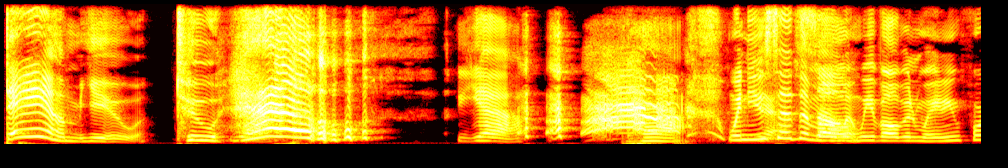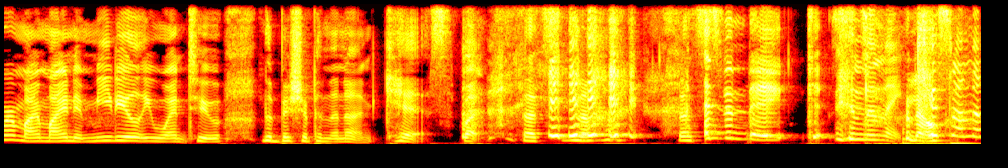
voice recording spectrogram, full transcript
damn you to hell. yeah. when you Yeah, said the so- moment we've all been waiting for, my mind immediately went to the bishop and the nun kiss. But that's not. That's and then they kiss. and then they No. kissed on the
